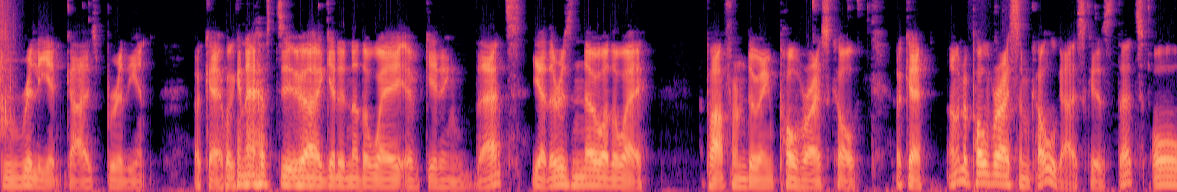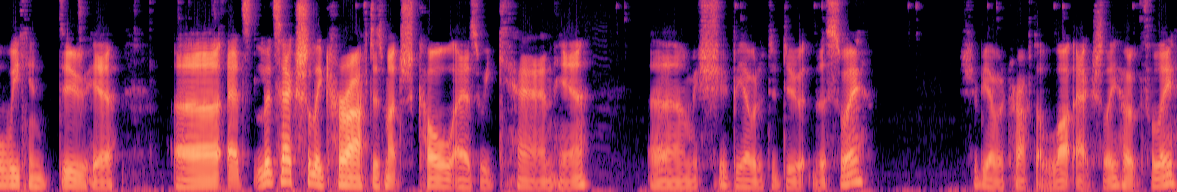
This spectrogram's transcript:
Brilliant, guys. Brilliant. Okay, we're going to have to uh, get another way of getting that. Yeah, there is no other way apart from doing pulverized coal. Okay, I'm going to pulverize some coal, guys, because that's all we can do here. Uh, let's actually craft as much coal as we can here. Um, we should be able to do it this way. Should be able to craft a lot, actually, hopefully.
